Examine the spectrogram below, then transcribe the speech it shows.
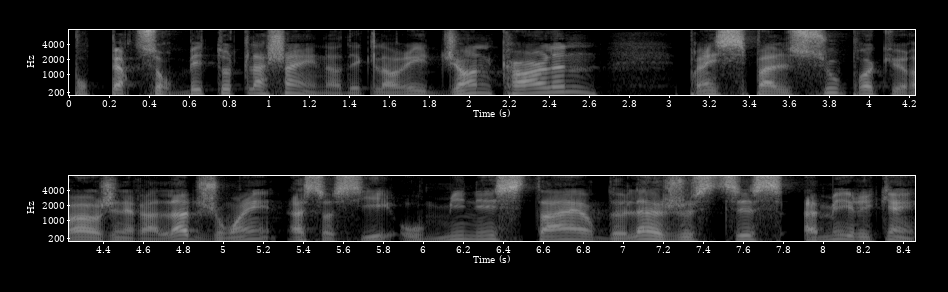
pour perturber toute la chaîne, a déclaré John Carlin, principal sous-procureur général adjoint associé au ministère de la Justice américain.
